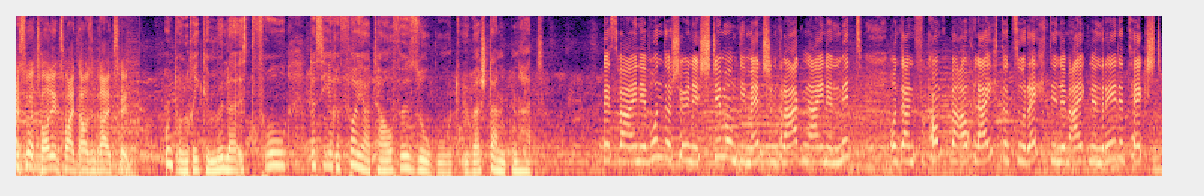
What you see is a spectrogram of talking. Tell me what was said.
Es wird toll in 2013. Und Ulrike Müller ist froh, dass sie ihre Feuertaufe so gut überstanden hat. Es war eine wunderschöne Stimmung, die Menschen tragen einen mit und dann kommt man auch leichter zurecht in dem eigenen Redetext.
